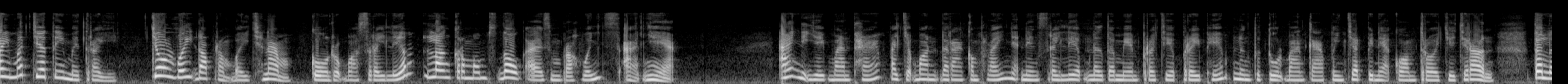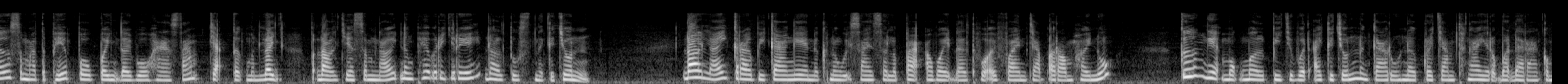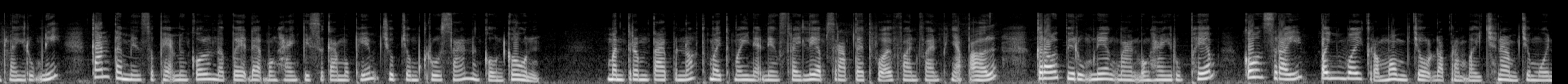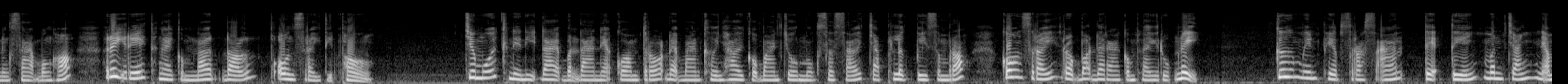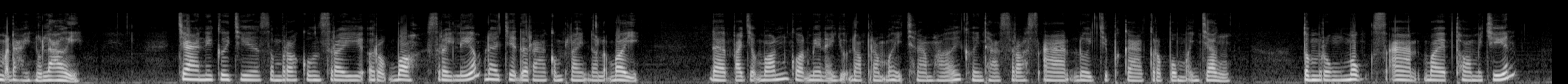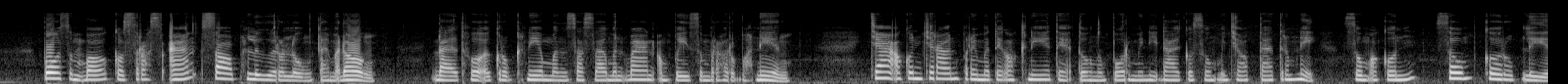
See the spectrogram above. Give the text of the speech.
ប្រិមិត្តជាទីមេត្រី ចូលវ័យ18ឆ្នាំ កូនរបស់ស្រីលៀមឡើងក្រមុំស្ដោកឯសម្រស់វិញស្អាតញ៉ែអាចនិយាយបានថាបច្ចុប្បន្នតារាកំ pl ែងអ្នកនាងស្រីលៀបនៅតែមានប្រជាប្រិយភាពនិងទទួលបានការពេញចិត្តពីអ្នកគាំទ្រជាច្រើនទៅលើសមត្ថភាពពោពេញដោយវោហារស័ព្ទចាក់ទឹកមិនលិចផ្ដល់ជាសំណើចនិងភាពរីករាយដល់ទស្សនិកជនដោយឡែកក្រៅពីការងារនៅក្នុងវិស័យសិល្បៈអ្វីដែលធ្វើឲ្យ fan ចាប់អារម្មណ៍ហើយនោះ គឺងាកមកមើលពីជីវិតឯកជននិងការរស់នៅប្រចាំថ្ងៃរបស់តារាកំ pl ែងរូបនេះកាន់តែមានសុភមង្គលនៅពេលដែលបង្ហាញពីសកម្មភាពជួបជុំគ្រួសារនិងកូនកូនមិនត្រឹមតែប៉ុណ្ណោះថ្មីថ្មីអ្នកនាងស្រីលៀបស្រាប់តែធ្វើឲ្យ fan fan ភ្ញាក់ផ្អើលក្រោយពីរូបនាងបានបង្ហាញរូបភាពកូនស្រីពេញវ័យក្រមុំចូល18ឆ្នាំជាមួយនឹងសារបង្ហោះរីករាយថ្ងៃកំណើតដល់ប្អូនស្រីទៀតផង។ ជាមួយគ្នានេះដែរបណ្ដាអ្នកគាំទ្រដែលបានឃើញហើយក៏បានចូលមកសរសើរចាប់ភ្លឹកពីសម្រស់កូនស្រីរបស់តារាកំ pl ែងរូបនេះគឺមានភាពស្រស់ស្អាតតាក់ទាញមិនចាញ់អ្នកម្ដាយនោះឡើយចានេះគឺជាសម្រស់កូនស្រីរបស់ស្រីលៀមដែលជាតារាកំ pl ែងដ៏ល្បីដែលបច្ចុប្បន្នគាត់មានអាយុ18ឆ្នាំហើយឃើញថាស្រស់ស្អាតដូចជាផ្កាក្រពុំអញ្ចឹងតម្រង់មុខស្អាតបែបធម្មជាតិ ពណ៌សម្បកក៏ស្រស់ស្អាតសភ្លឺរលោងតែម្ដង ដែលធ្វើឲ្យគ្រប់គ្នាមិនសរសើរមិនបានអំពីសម្រស់របស់នាងចាអរគុណច្រើនប្រិយមិត្តទាំងអស់គ្នាតេតងនឹងព័ត៌មាននេះដែរក៏សូមបញ្ចប់តែត្រឹមនេះសូមអរគុណសូមគោរពលា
